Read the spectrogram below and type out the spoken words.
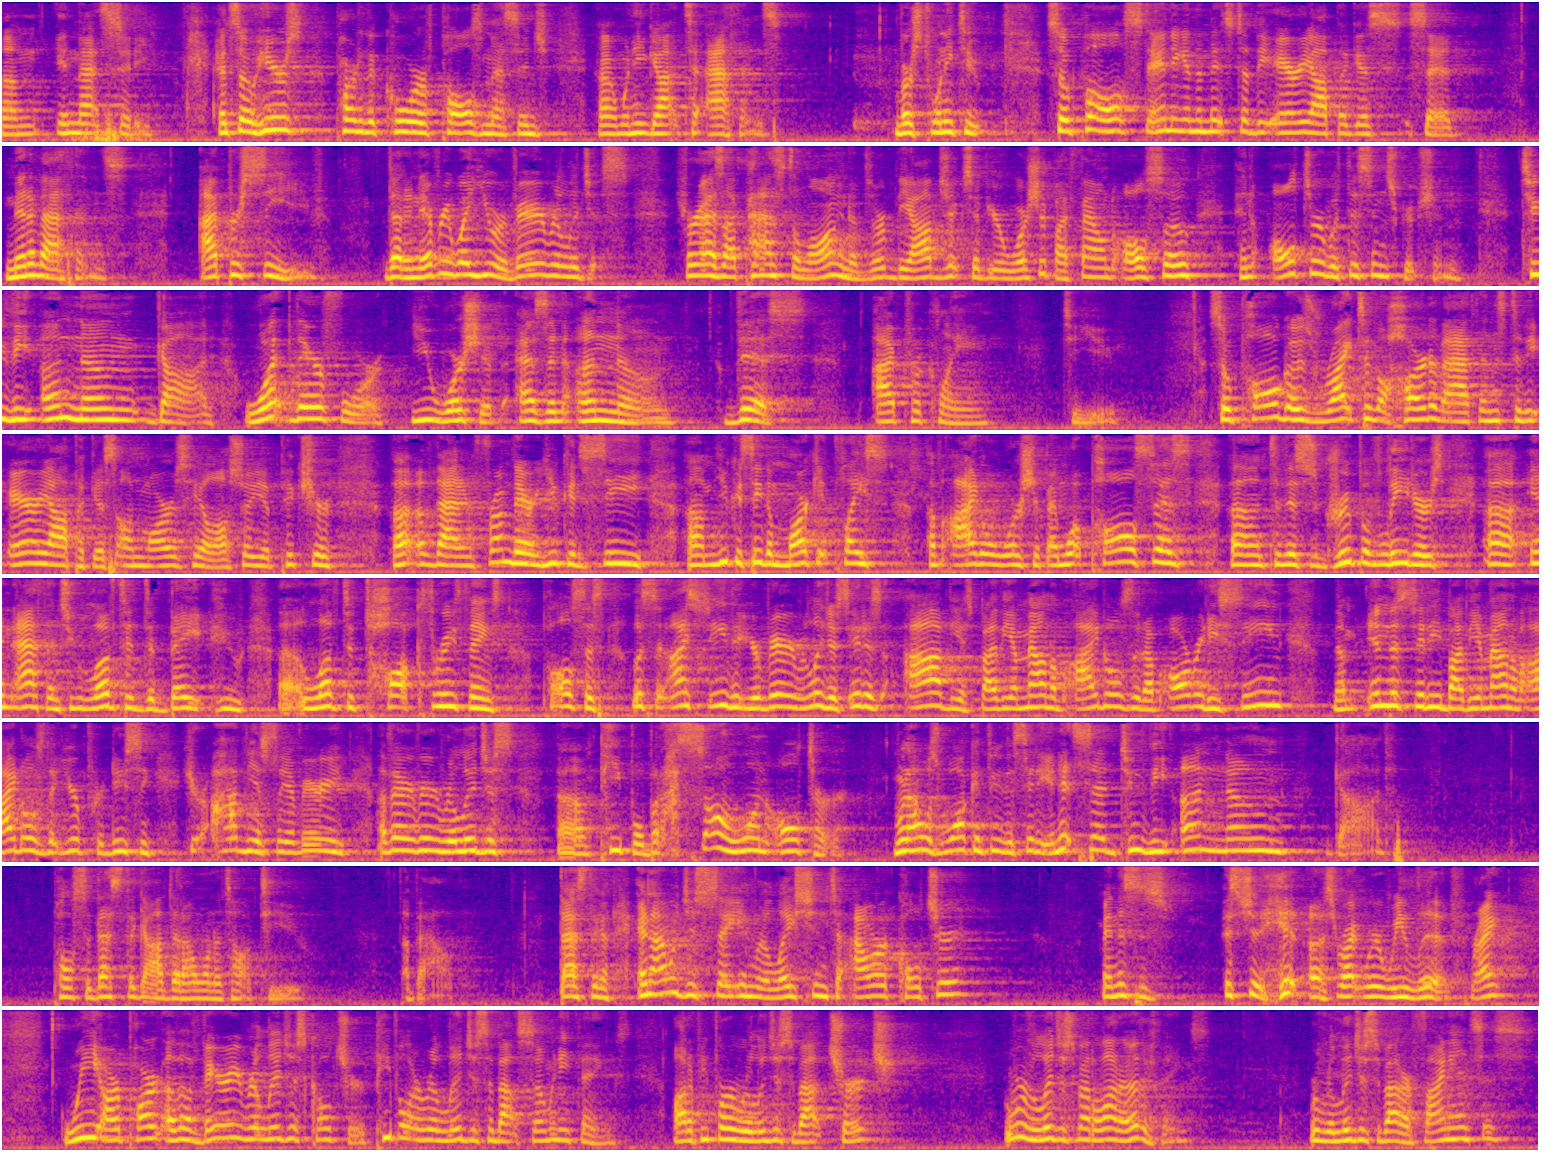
um, in that city. And so here's part of the core of Paul's message uh, when he got to Athens. Verse 22. So Paul, standing in the midst of the Areopagus, said, Men of Athens, I perceive that in every way you are very religious. For as I passed along and observed the objects of your worship, I found also an altar with this inscription To the unknown God. What therefore you worship as an unknown, this I proclaim to you. So Paul goes right to the heart of Athens, to the Areopagus on Mars Hill. I'll show you a picture uh, of that, and from there you could see um, you could see the marketplace of idol worship. And what Paul says uh, to this group of leaders uh, in Athens who love to debate, who uh, love to talk through things. Paul says, Listen, I see that you're very religious. It is obvious by the amount of idols that I've already seen them in the city, by the amount of idols that you're producing. You're obviously a very, a very, very religious uh, people. But I saw one altar when I was walking through the city, and it said, To the unknown God. Paul said, That's the God that I want to talk to you about. That's the God. And I would just say, in relation to our culture, man, this is this should hit us right where we live, right? We are part of a very religious culture. People are religious about so many things. A lot of people are religious about church, but we're religious about a lot of other things. We're religious about our finances.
